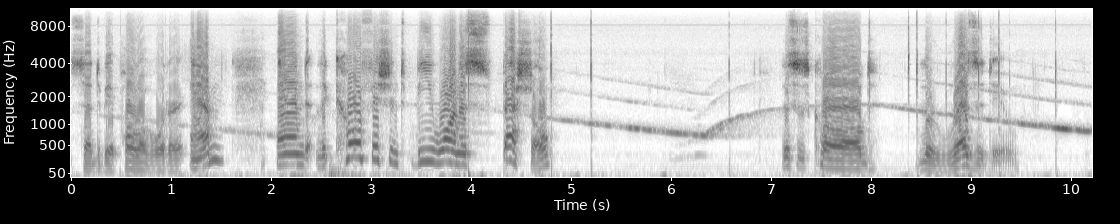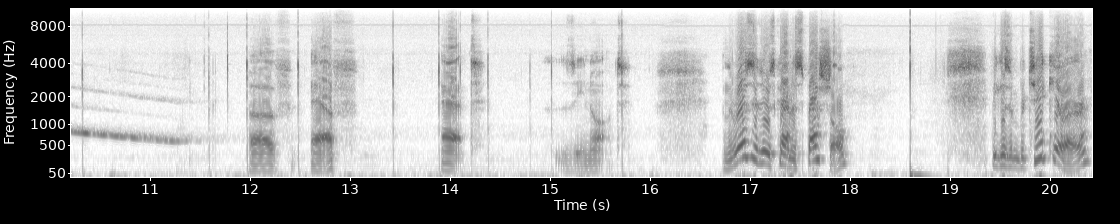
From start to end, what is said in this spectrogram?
said to be a pole of order m, and the coefficient b1 is special. This is called the residue of f at Z0. And the residue is kind of special because in particular,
